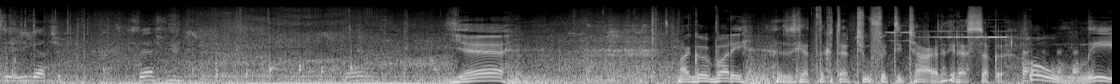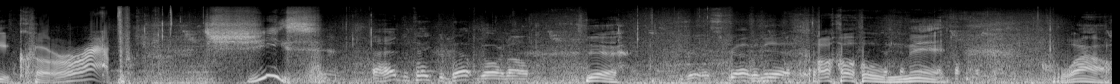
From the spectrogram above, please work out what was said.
See, you got your session. Yeah. My good buddy has got look at that 250 tire. Look at that sucker. Holy crap. Jeez. I had to take the belt guard off. Yeah. It was scrubbing it. Oh man. Wow.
